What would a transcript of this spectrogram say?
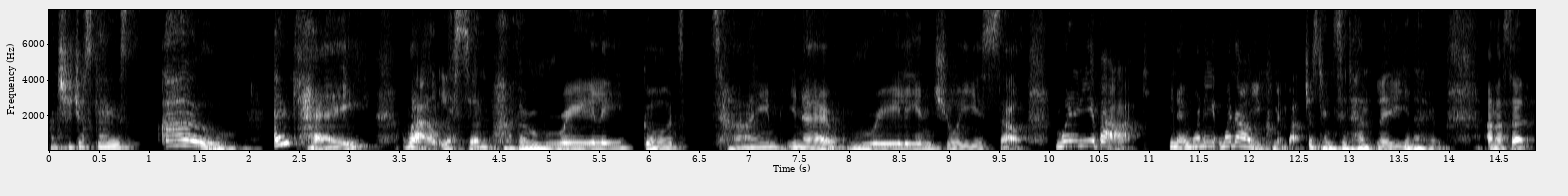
And she just goes, Oh, okay. Well, listen, have a really good time, you know, really enjoy yourself. When are you back? You know, when are, when are you coming back? Just incidentally, you know. And I said,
